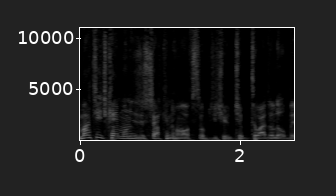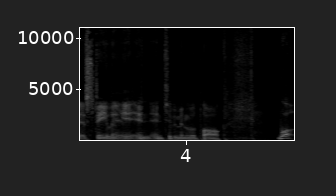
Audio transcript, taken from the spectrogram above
Matic came on as a second half substitute to, to add a little bit of steel in, in, into the middle of the park. What?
